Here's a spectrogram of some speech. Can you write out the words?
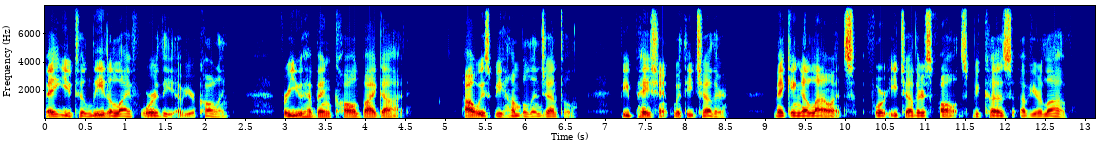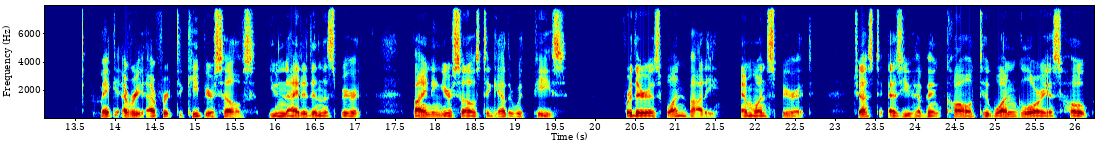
beg you to lead a life worthy of your calling, for you have been called by God. Always be humble and gentle. Be patient with each other, making allowance for each other's faults because of your love. Make every effort to keep yourselves united in the Spirit, binding yourselves together with peace. For there is one body and one Spirit, just as you have been called to one glorious hope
